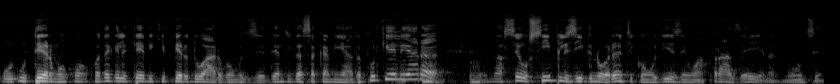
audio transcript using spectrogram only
o, o termo, qu- quando é que ele teve que perdoar, vamos dizer, dentro dessa caminhada? Porque ele era, nasceu simples e ignorante, como dizem uma frase aí, né? vamos dizer,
